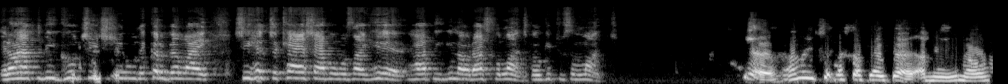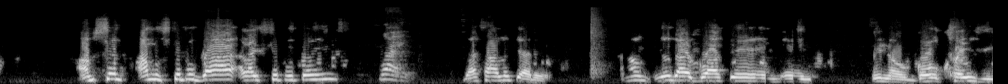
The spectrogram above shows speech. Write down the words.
It don't have to be Gucci shoes. It could have been like she hit your cash app and was like, "Here, happy, you know, that's for lunch. Go get you some lunch." Yeah, I mean, stuff like that. I mean, you know, I'm sim- I'm a simple guy. I like simple things. Right. That's how I look at it. I don't, you gotta go out there and, and you know go crazy.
